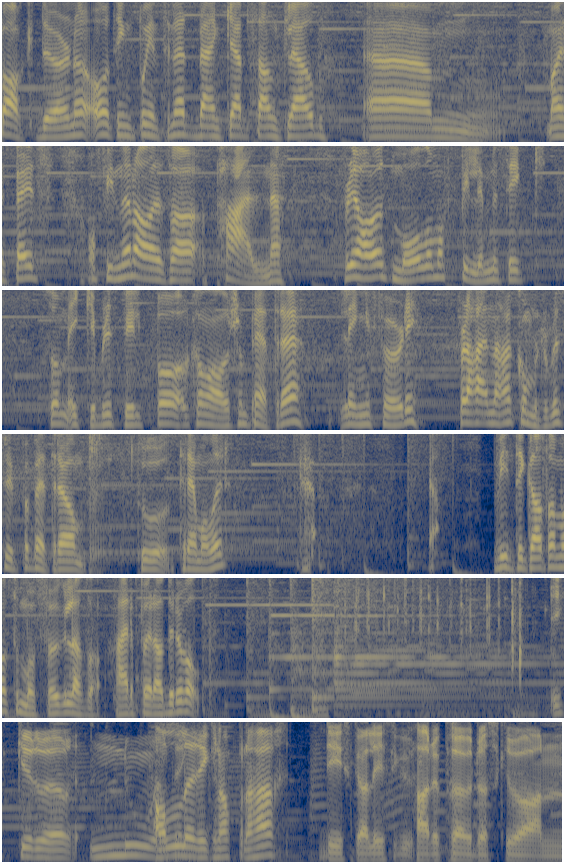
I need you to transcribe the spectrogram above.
bakdørene og ting på internett. Bankab, Soundcloud, ehm, MySpace. Og finner alle disse perlene. For de har jo et mål om å spille musikk som ikke blir spilt på kanaler som P3 lenge før de. For det her, kommer til å bli spilt på P3 om to-tre måneder. Ja. ja. Vintergata med sommerfugl, altså. Her på Radio Revolt. Ikke rør noen Alle de knappene her, de skal lyse gult. Har du prøvd å skru den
